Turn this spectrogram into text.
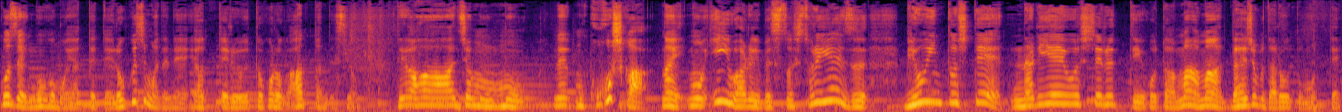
午前午後もやってて6時までねやってるところがあったんですよ。でああじゃあもうもうねもうここしかないもういい悪い別としてとりあえず病院としてなり合いをしてるっていうことはまあまあ大丈夫だろうと思って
